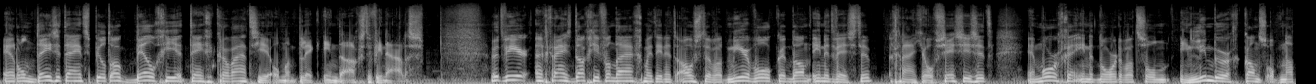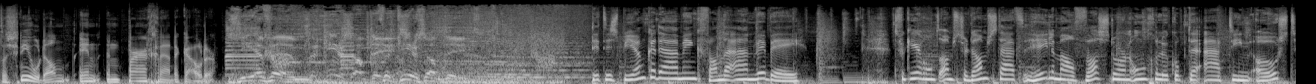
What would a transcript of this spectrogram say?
En rond deze tijd speelt ook België tegen Kroatië om een plek in de achtste finales. Het weer, een grijs dagje vandaag met in het oosten wat meer wolken dan in het westen. Graadje of 6 is het. En morgen in het noorden wat zon. In Limburg kans op natte sneeuw dan. En een paar graden kouder. ZFM, verkeersupdate. verkeersupdate. Dit is Bianca Damink van de ANWB. Het verkeer rond Amsterdam staat helemaal vast door een ongeluk op de A10 Oost.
